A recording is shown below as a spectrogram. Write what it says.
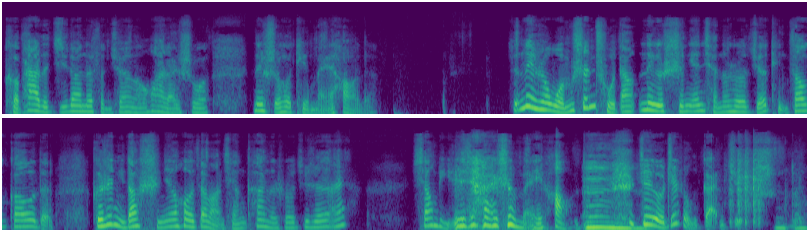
可怕的极端的粉圈文化来说，那时候挺美好的。就那时候，我们身处当那个十年前的时候，觉得挺糟糕的。可是你到十年后再往前看的时候，就觉得哎，相比之下还是美好的，嗯，就有这种感觉。是的，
